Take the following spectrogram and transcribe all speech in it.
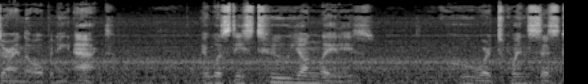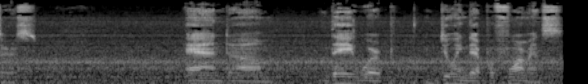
during the opening act. It was these two young ladies who were twin sisters, and um, they were doing their performance.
